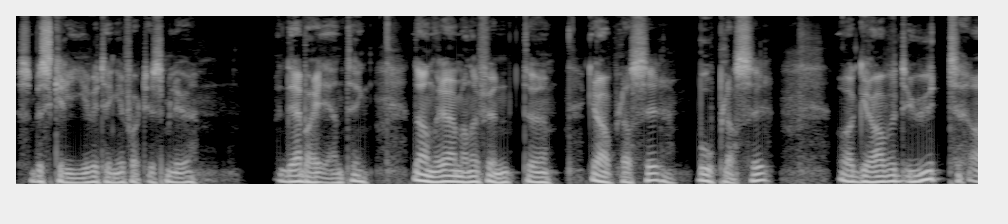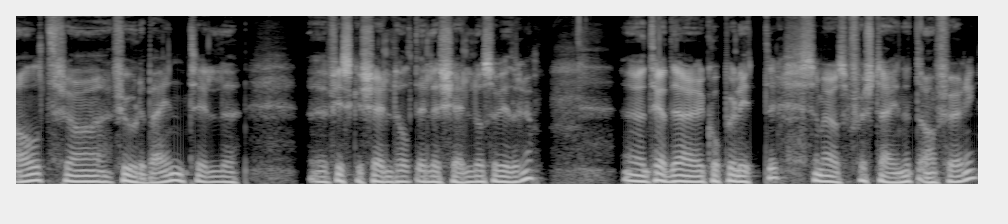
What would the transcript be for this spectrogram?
som beskriver ting i fortidsmiljøet. Det er bare én ting. Det andre er at man har funnet uh, gravplasser, boplasser, og har gravd ut alt fra fuglebein til uh, fiskeskjell eller skjell osv. Uh, tredje er kopulitter, som er altså forsteinet avføring.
